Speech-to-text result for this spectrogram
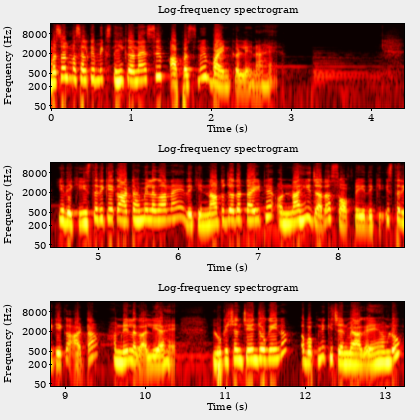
मसल मसल के मिक्स नहीं करना है, सिर्फ़ आपस में बाइंड कर लेना है। ये देखिए, इस तरीके का आटा हमें लगाना है। देखिए, ना तो ज़्यादा टाइट है और ना ही ज़्यादा सॉफ्ट है। ये देखिए, इस तरीके का आटा हमने लगा लिया है। लोकेशन चेंज हो गई ना? अब अपने किचन में आ गए हैं हम लोग।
